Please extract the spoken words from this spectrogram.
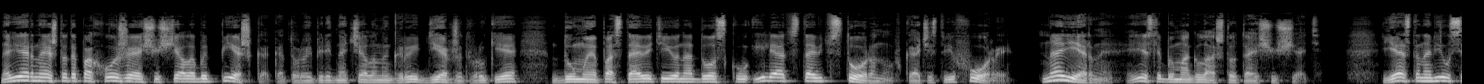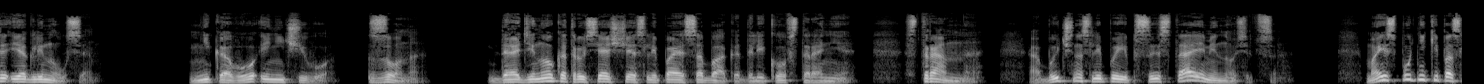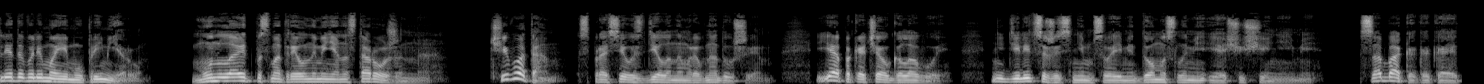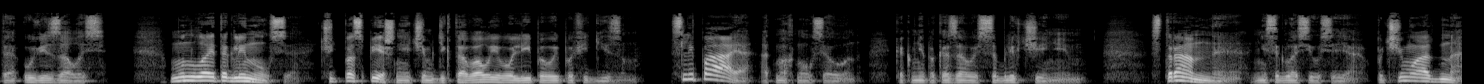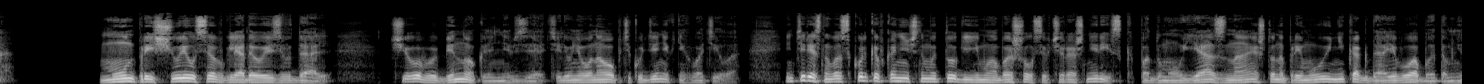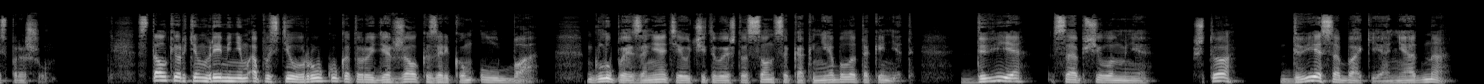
Наверное, что-то похожее ощущала бы пешка, которую перед началом игры держит в руке, думая поставить ее на доску или отставить в сторону в качестве форы. Наверное, если бы могла что-то ощущать. Я остановился и оглянулся. Никого и ничего. Зона. Да одиноко трусящая слепая собака далеко в стороне. Странно. Обычно слепые псы стаями носятся. Мои спутники последовали моему примеру. Мунлайт посмотрел на меня настороженно. «Чего там?» — спросил сделанным равнодушием. Я покачал головой. Не делиться же с ним своими домыслами и ощущениями. Собака какая-то увязалась. Мунлайт оглянулся, чуть поспешнее, чем диктовал его липовый пофигизм. «Слепая!» — отмахнулся он, как мне показалось, с облегчением. «Странная», — не согласился я. «Почему одна?» Мун прищурился, вглядываясь вдаль. Чего бы бинокль не взять, или у него на оптику денег не хватило? Интересно, во сколько в конечном итоге ему обошелся вчерашний риск, подумал я, зная, что напрямую никогда его об этом не спрошу. Сталкер тем временем опустил руку, которую держал козырьком у лба. Глупое занятие, учитывая, что солнца как не было, так и нет. «Две», — сообщил он мне. «Что? Две собаки, а не одна».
